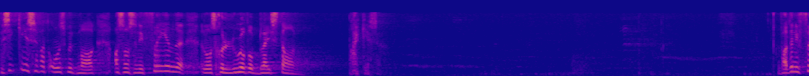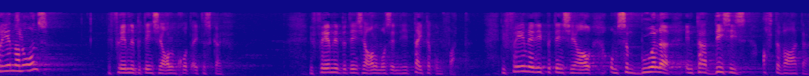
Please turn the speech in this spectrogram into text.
Dis die keuse wat ons moet maak as ons in die vreemde in ons geloof wil bly staan. Daai keuse. Wat in die vreemde aan ons? Die vreemde potensiaal om God uit te skuif. Die vreemde potensiaal om ons identiteit te kom vat. Die vreemde het die potensiaal om simbole en tradisies af te water.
